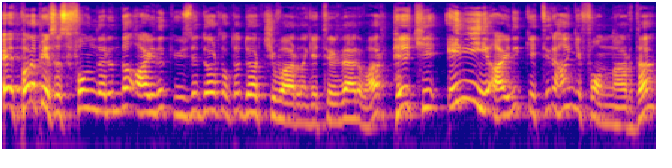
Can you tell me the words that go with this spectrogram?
Evet para piyasası fonlarında aylık %4.4 civarına getiriler var. Peki en iyi aylık getiri hangi fonlarda?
